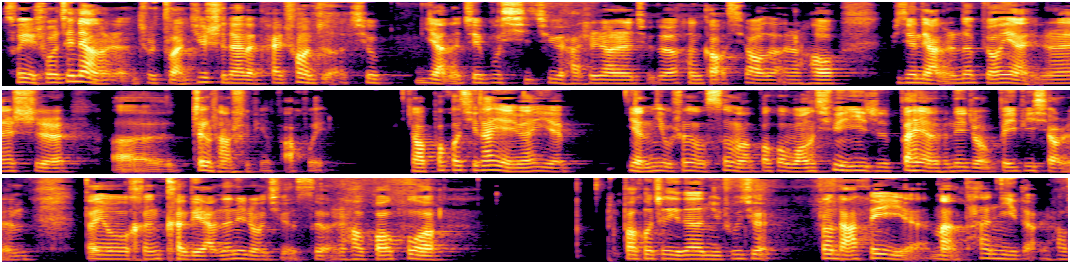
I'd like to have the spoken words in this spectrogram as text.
所以说，这两个人就是短剧时代的开创者，就演的这部喜剧还是让人觉得很搞笑的。然后，毕竟两个人的表演仍然是呃正常水平发挥。然后包括其他演员也演的有声有色嘛，包括王迅一直扮演的那种卑鄙小人，但又很可怜的那种角色，然后包括包括这里的女主角庄达菲也蛮叛逆的，然后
